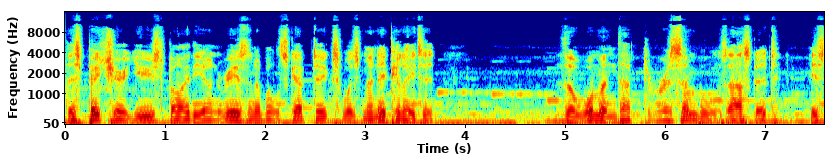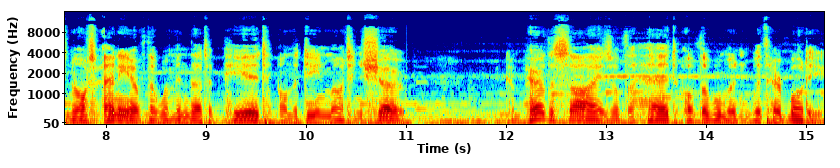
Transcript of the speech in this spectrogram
This picture used by the unreasonable skeptics was manipulated. The woman that resembles Asket is not any of the women that appeared on the Dean Martin show. Compare the size of the head of the woman with her body.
